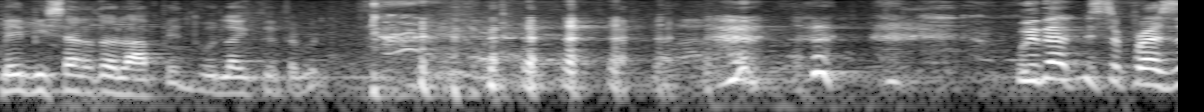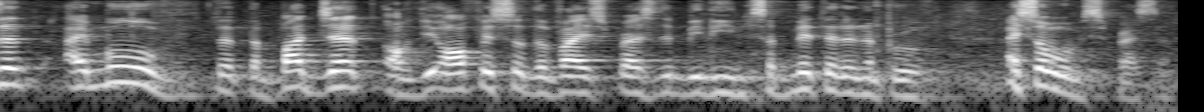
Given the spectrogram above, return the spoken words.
Maybe Senator Lapid would like to interpolate. With that, Mr. President, I move that the budget of the Office of the Vice President be deemed submitted and approved. I so move, Mr. President.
